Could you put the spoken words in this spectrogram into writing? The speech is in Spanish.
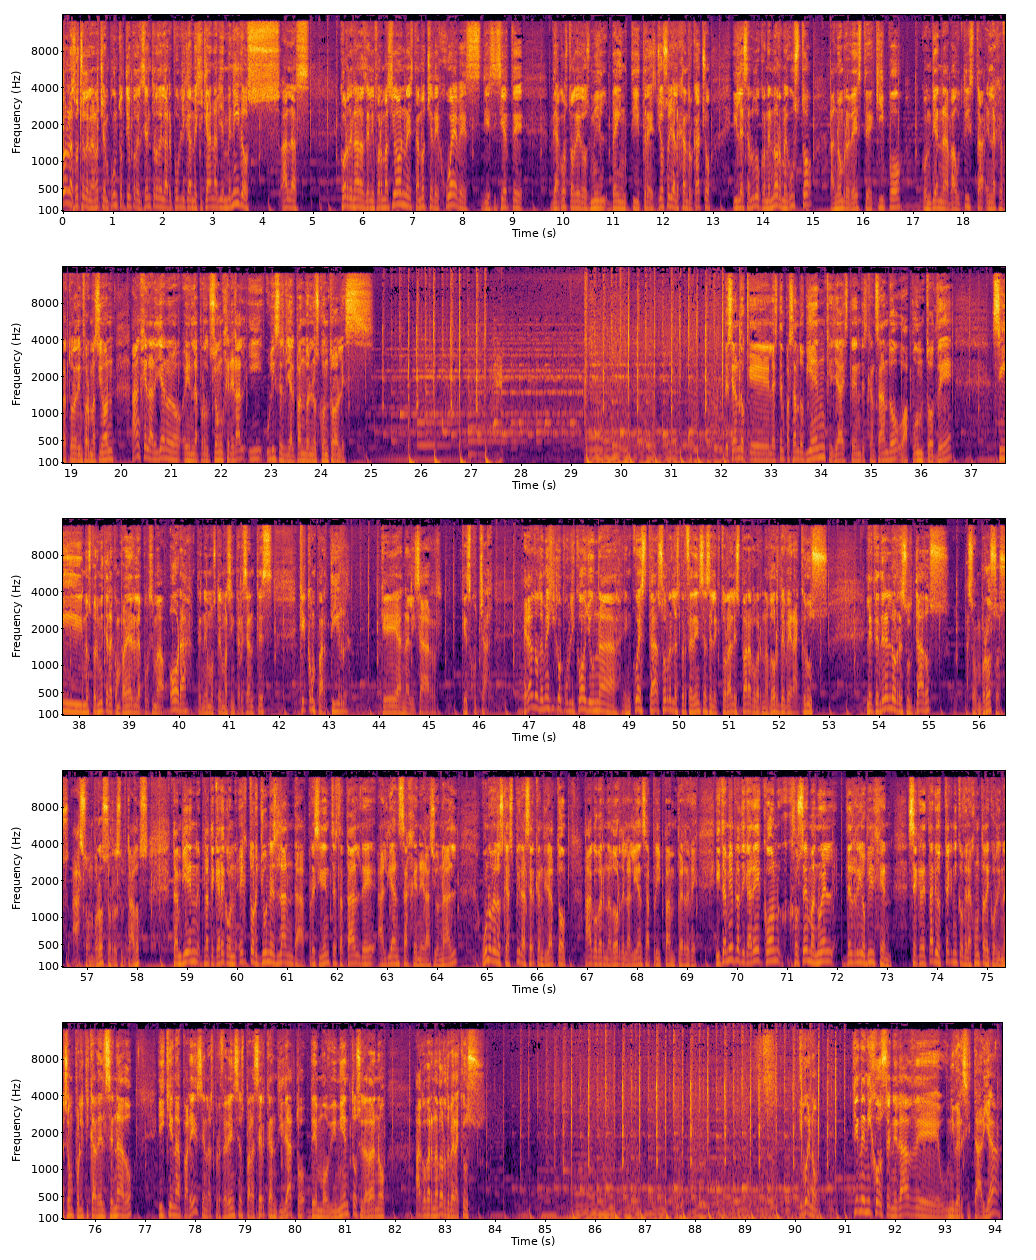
Son las 8 de la noche en punto, tiempo del centro de la República Mexicana. Bienvenidos a las coordenadas de la información esta noche de jueves 17 de agosto de 2023. Yo soy Alejandro Cacho y les saludo con enorme gusto a nombre de este equipo con Diana Bautista en la jefatura de información, Ángel Arellano en la producción general y Ulises Villalpando en los controles. Deseando que la estén pasando bien, que ya estén descansando o a punto de. Si nos permiten acompañar en la próxima hora, tenemos temas interesantes que compartir, que analizar, que escuchar. Heraldo de México publicó hoy una encuesta sobre las preferencias electorales para gobernador de Veracruz. Le tendré los resultados asombrosos, asombrosos resultados. También platicaré con Héctor Yunes Landa, presidente estatal de Alianza Generacional, uno de los que aspira a ser candidato a gobernador de la Alianza PRI-PAN-PRD. Y también platicaré con José Manuel del Río Virgen, secretario técnico de la Junta de Coordinación Política del Senado y quien aparece en las preferencias para ser candidato de Movimiento Ciudadano a gobernador de Veracruz. Y bueno, ¿tienen hijos en edad universitaria?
